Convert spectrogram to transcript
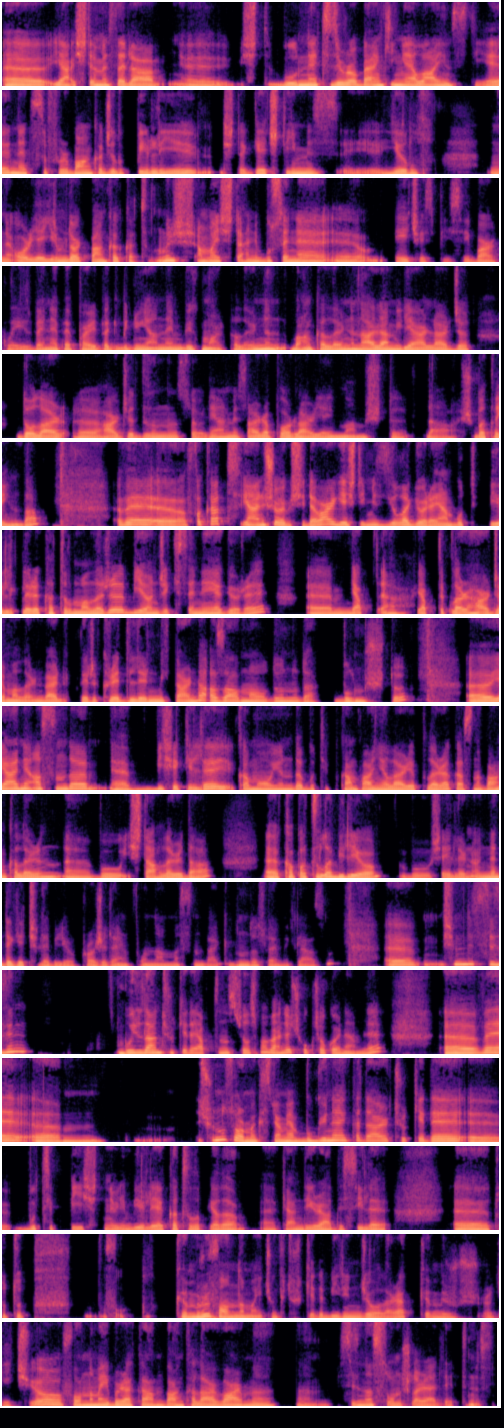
Ee, ya işte mesela e, işte bu Net Zero Banking Alliance diye Net Sıfır Bankacılık Birliği işte geçtiğimiz e, yıl Oraya 24 banka katılmış ama işte hani bu sene e, HSBC, Barclays, BNP Paribas gibi dünyanın en büyük markalarının bankalarının hala milyarlarca dolar e, harcadığını söyleyen mesela raporlar yayınlanmıştı daha Şubat ayında. Ve e, fakat yani şöyle bir şey de var geçtiğimiz yıla göre yani bu tip birliklere katılmaları bir önceki seneye göre e, yapt, e, yaptıkları harcamaların verdikleri kredilerin miktarında azalma olduğunu da bulmuştu. E, yani aslında e, bir şekilde kamuoyunda bu tip kampanyalar yapılarak aslında bankaların e, bu iştahları da e, kapatılabiliyor. Bu şeylerin önüne de geçilebiliyor projelerin fonlanmasını belki bunu da söylemek lazım. E, şimdi sizin bu yüzden Türkiye'de yaptığınız çalışma bence çok çok önemli. E, ve e, şunu sormak istiyorum. Yani bugüne kadar Türkiye'de e, bu tip bir işte ne bileyim birliğe katılıp ya da e, kendi iradesiyle e, tutup kömürü fonlamayı çünkü Türkiye'de birinci olarak kömür geçiyor. Fonlamayı bırakan bankalar var mı? Siz nasıl sonuçlar elde ettiniz?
